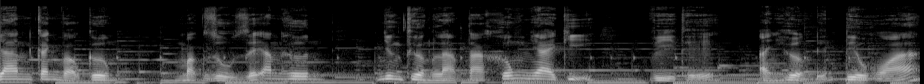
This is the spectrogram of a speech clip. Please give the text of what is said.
Chan canh vào cơm. Mặc dù dễ ăn hơn, nhưng thường làm ta không nhai kỹ vì thế, ảnh hưởng đến tiêu hóa.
